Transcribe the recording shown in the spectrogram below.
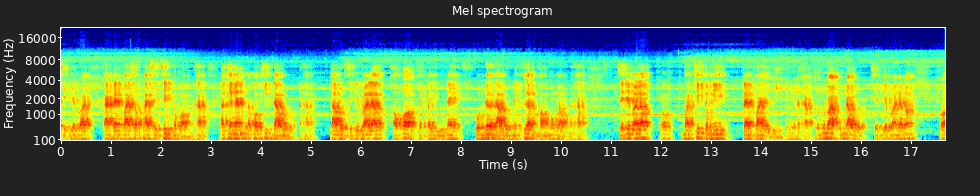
เสร็จเรียบร้อย การแปลงไฟสองไฟเสร็จสิ้นเขาบอกนะครับ หลังจากนั้นเราก็คลิกดาวน์โหลดนะครับ ดาวน์โหลดเสร็จเรียบร้อยแล้วเขาก็จะไปอยู่ในโฟลเดอร์ดาวน์โหลดในเครื่องคอมของเรานะครับ เสร็จเรียบร้อยแล้วก็มาคลิกตรงนี้แปลงไฟอีกตรงนี้นะครับ สมมติว่าผมดาวน์โหลดเสร็จเรียบร้อยแล้วเนาะก็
